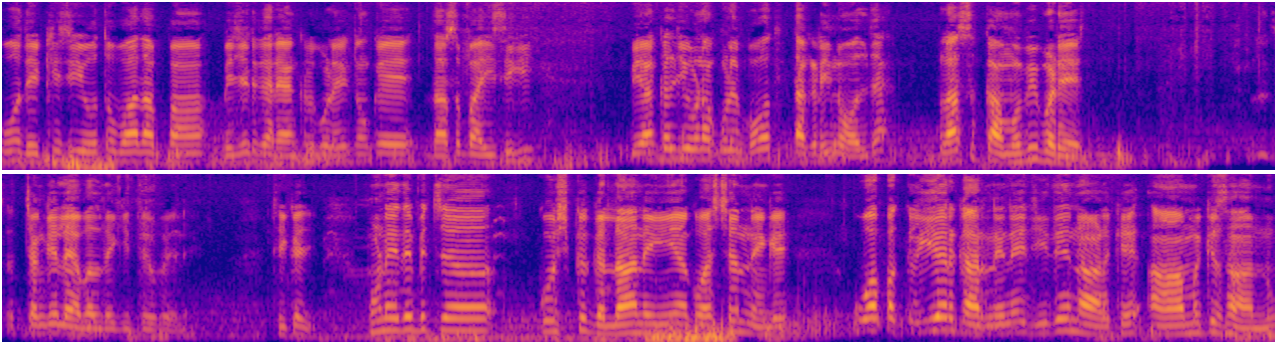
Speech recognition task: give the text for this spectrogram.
ਉਹ ਦੇਖੀ ਸੀ, ਉਹ ਤੋਂ ਬਾਅਦ ਆਪਾਂ ਵਿਜ਼ਿਟ ਕਰਿਆ ਅੰਕਲ ਕੋਲੇ, ਕਿਉਂਕਿ 10 ਪਾਈ ਸੀਗੀ ਵੀ ਅੰਕਲ ਜੀ ਉਹਨਾਂ ਕੋਲੇ ਬਹੁਤ ਤਕੜੀ ਨੌਲੇਜ ਹੈ ਪਲੱਸ ਕੰਮ ਵੀ ਬੜੇ ਚੰਗੇ ਲੈਵਲ ਦੇ ਕੀਤੇ ਹੋਏ ਨੇ। ਠੀਕ ਹੈ ਜੀ। ਹੁਣ ਇਹਦੇ ਵਿੱਚ ਕੁਝ ਕੁ ਗੱਲਾਂ ਨਹੀਂ ਆ ਕੁਐਸਚਨ ਨੇਗੇ। ਉਹ ਆਪਾਂ ਕਲੀਅਰ ਕਰਨੇ ਨੇ ਜਿਹਦੇ ਨਾਲ ਕਿ ਆਮ ਕਿਸਾਨ ਨੂੰ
